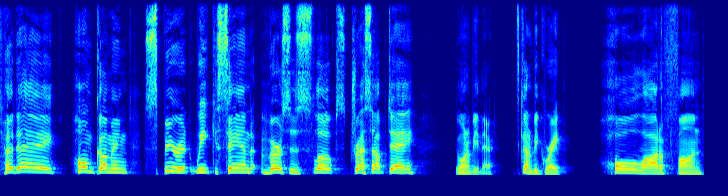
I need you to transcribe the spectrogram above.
Today, homecoming, Spirit Week, Sand versus Slopes, dress up day. You want to be there. It's going to be great. Whole lot of fun.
